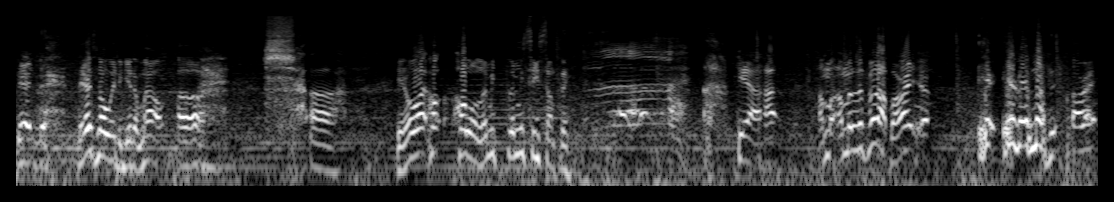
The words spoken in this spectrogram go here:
There, there- there's no way to get him out. Uh, uh, you know what? Ho- hold on, let me let me see something. Yeah, I, I'm, I'm gonna lift it up. All right. Here, here goes nothing. All right.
